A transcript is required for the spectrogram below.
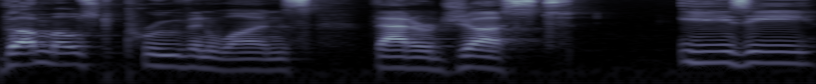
the most proven ones that are just easy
